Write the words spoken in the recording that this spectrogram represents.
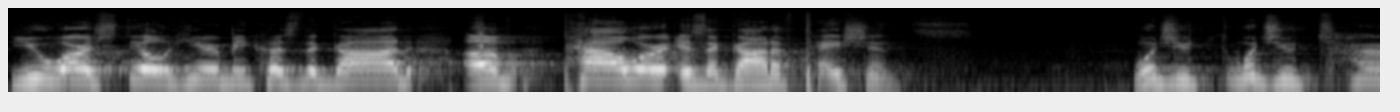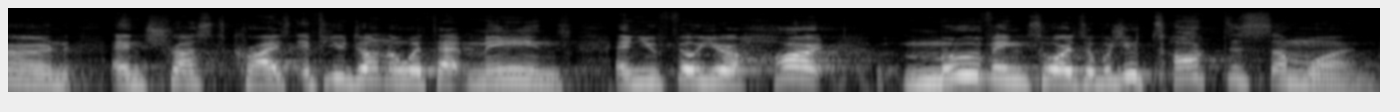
you are still here because the God of power is a God of patience. Would you, would you turn and trust Christ? If you don't know what that means and you feel your heart moving towards it, would you talk to someone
